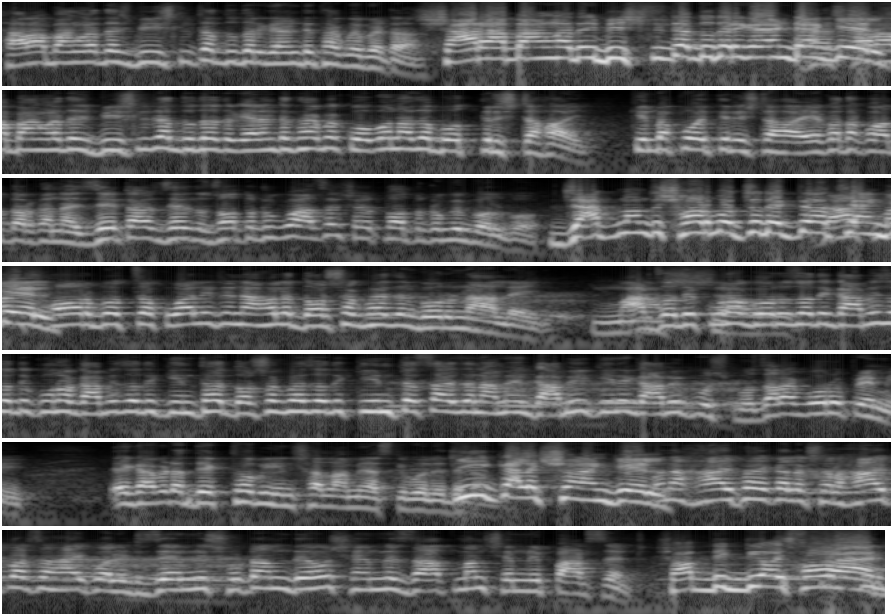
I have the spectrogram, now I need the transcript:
সারা বাংলাদেশ বিশ লিটার দুধের গ্যারান্টি থাকবে বেটা। সারা বাংলাদেশ বিশ লিটার দুধের গ্যারান্টি আঙ্কেল সারা বাংলাদেশ বিশ লিটার দুধের গ্যারান্টি থাকবে কবো না যে বত্রিশটা হয় কিংবা পঁয়ত্রিশটা হয় একথা করার দরকার নাই। যেটা যে যতটুকু আছে সে ততটুকুই বলব। জাতমান তো সর্বোচ্চ দেখতে পাচ্ছি আঙ্কেল সর্বোচ্চ কোয়ালিটি না হলে দর্শক ভাই যেন গরু না আলেই আর যদি কোনো গরু যদি গাভী যদি কোনো গাভী যদি কিনতে হয় দর্শক ভাই যদি কিনতে চায় যেন আমি গাভী কিনে গাভী পুষবো যারা গরু প্রেমী। এই গাভীটা দেখতে হবে ইনশাল্লাহ আমি আজকে বলে কি কালেকশন আঙ্কেল মানে hi fi collection high percent high quality যেমনি সুটাম দেহ সেমনি জাতমান সেমনি পার্সেন্ট সব দিক দিয়ে স্কোয়ার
